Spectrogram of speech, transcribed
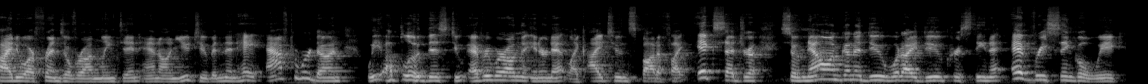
hi to our friends over on LinkedIn and on YouTube. And then, hey, after we're done, we upload this to everywhere on the internet, like iTunes, Spotify, etc. So now I'm going to do what I do, Christina, every single week,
